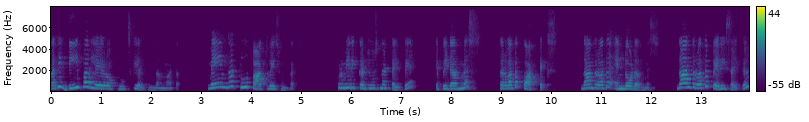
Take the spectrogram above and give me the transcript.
అది డీపర్ లేయర్ ఆఫ్ రూట్స్కి వెళ్తుంది అనమాట మెయిన్గా టూ పాత్వేస్ ఉంటాయి. ఇప్పుడు మీరు ఇక్కడ చూసినట్టయితే ఎపిడర్మిస్ తర్వాత కార్టెక్స్ దాని తర్వాత ఎండోడర్మిస్ దాని తర్వాత పెరిసైకిల్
